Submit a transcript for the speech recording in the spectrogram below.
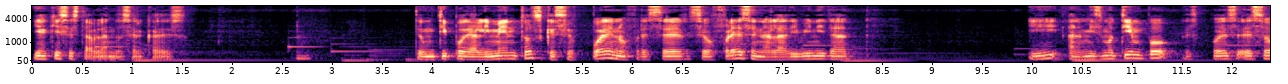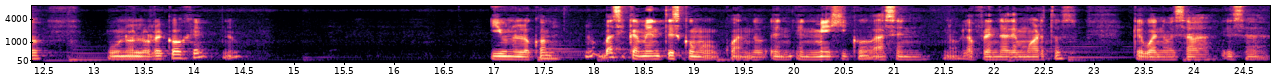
Y aquí se está hablando acerca de eso. De un tipo de alimentos que se pueden ofrecer, se ofrecen a la divinidad y al mismo tiempo después eso uno lo recoge y uno lo come. Básicamente es como cuando en, México hacen la ofrenda de muertos, que bueno, esa, esa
